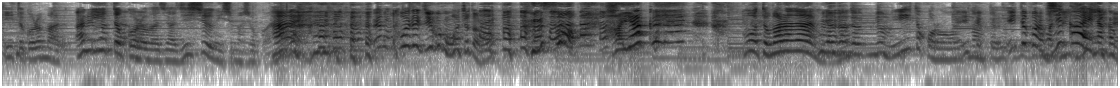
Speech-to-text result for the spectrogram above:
いいところもある。あいいところはじゃあ次週にしましょうかね。はい。でもこれで15分終わっちゃったの？嘘。早くもう止まらないもん、いやでもいいところいいなんて。ところいいところ次回なんか5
